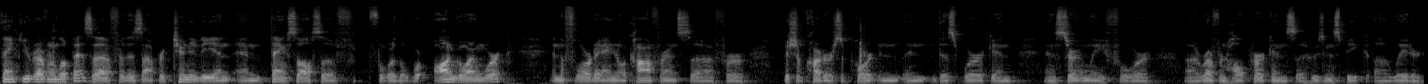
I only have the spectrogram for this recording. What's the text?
Thank you, Reverend Lopez, uh, for this opportunity, and, and thanks also f- for the w- ongoing work in the Florida Annual Conference uh, for Bishop Carter's support in, in this work, and, and certainly for uh, Reverend Hall Perkins, uh, who's going to speak uh, later,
